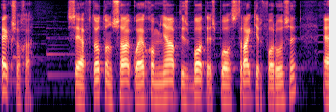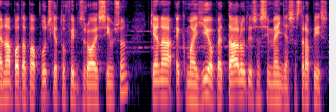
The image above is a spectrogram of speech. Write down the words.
Έξοχα. Σε αυτό τον σάκο έχω μια από τις μπότες που ο Στράκερ φορούσε, ένα από τα παπούτσια του Fitzroy Simpson και ένα εκμαγείο πετάλου της ασημένιας αστραπής.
